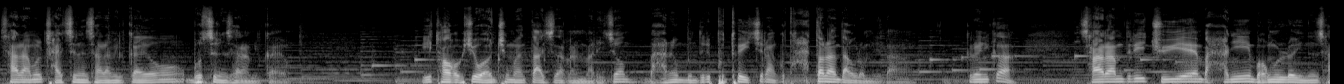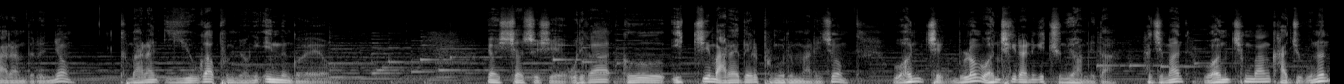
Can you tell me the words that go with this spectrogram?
사람을 잘 쓰는 사람일까요? 못 쓰는 사람일까요? 이 덕없이 원칙만 따지다가 말이죠. 많은 분들이 붙어 있질 않고 다 떠난다고 그럽니다. 그러니까 사람들이 주위에 많이 머물러 있는 사람들은요. 그만한 이유가 분명히 있는 거예요. 여시철수 씨, 우리가 그 잊지 말아야 될 부분은 말이죠. 원칙, 물론 원칙이라는 게 중요합니다. 하지만 원칙만 가지고는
